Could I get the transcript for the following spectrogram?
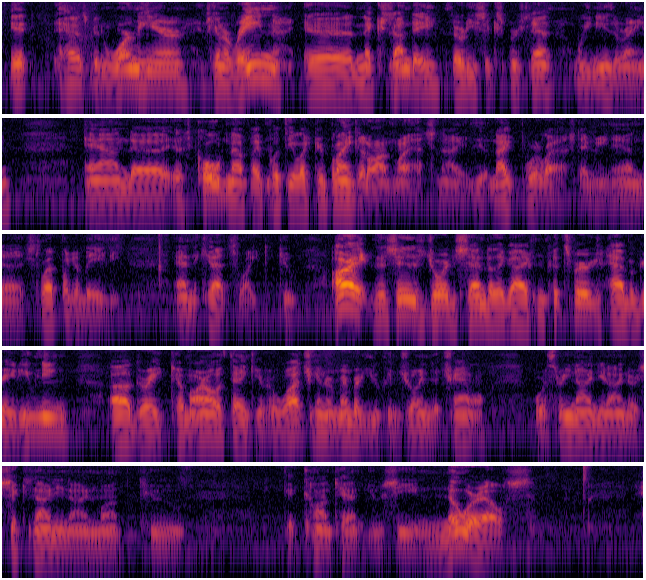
it has been warm here. It's going to rain uh, next Sunday, 36%. We need the rain. And uh, it's cold enough, I put the electric blanket on last night, the night before last, I mean, and uh, slept like a baby. And the cats liked it too. All right, this is George Senda, the guy from Pittsburgh. Have a great evening, a great tomorrow. Thank you for watching. And remember, you can join the channel for $3.99 or $6.99 a month to get content you see nowhere else.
